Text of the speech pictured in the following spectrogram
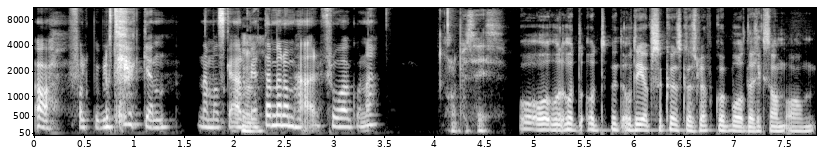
ja, folkbiblioteken när man ska mm. arbeta med de här frågorna. Ja, precis. Och, och, och, och, det är också kunskapsluckor både, liksom om,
